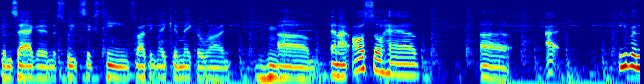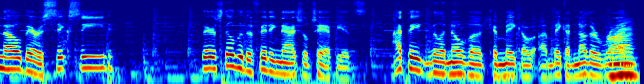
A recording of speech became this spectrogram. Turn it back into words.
Gonzaga in the Sweet 16, so I think they can make a run. Um, and I also have, uh, I even though they're a six seed, they're still the defending national champions. I think Villanova can make a, uh make another run, Run.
